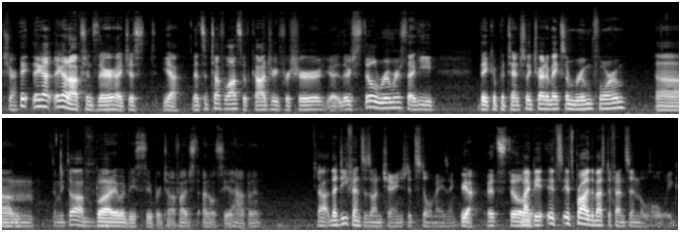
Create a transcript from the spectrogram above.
Sure. they, they got they got options there. I just yeah, that's a tough loss with Kadri for sure. Yeah, there's still rumors that he they could potentially try to make some room for him. Um, Mm, it's gonna be tough. but it would be super tough. I just I don't see it happening. Uh, the defense is unchanged. It's still amazing. Yeah, it's still Might be. It's it's probably the best defense in the whole league.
